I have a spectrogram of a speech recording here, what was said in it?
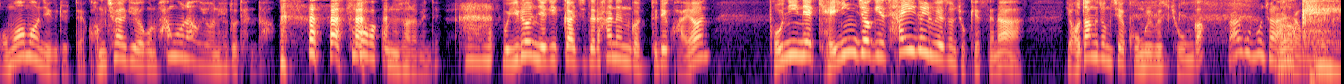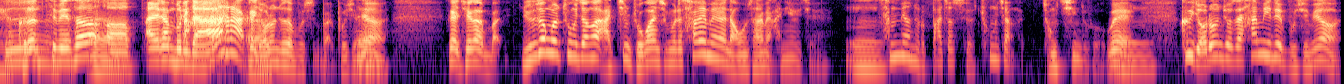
어마어마한 얘기를 했대. 검찰 개혁은 황운하 의원이 해도 된다. 수사받고 있는 사람인데. 뭐 이런 얘기까지들 하는 것들이 과연 본인의 개인적인 사익을 위해서는 좋겠으나 여당 정치의 공을 위해서 좋은가? 라고 보면 저는 아니라고 봅니다. 그, 런 틈에서 네. 어, 빨간불이다. 하나 아까 네. 여론조사 보시, 보시면 네. 그러니까 제가 윤석열 총장은 아침 조간신문에 사회면에 나온 사람이 아니에요 이제 음. 3면으로 빠졌어요 총장 정치인으로 왜그 음. 여론조사 함의를 보시면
